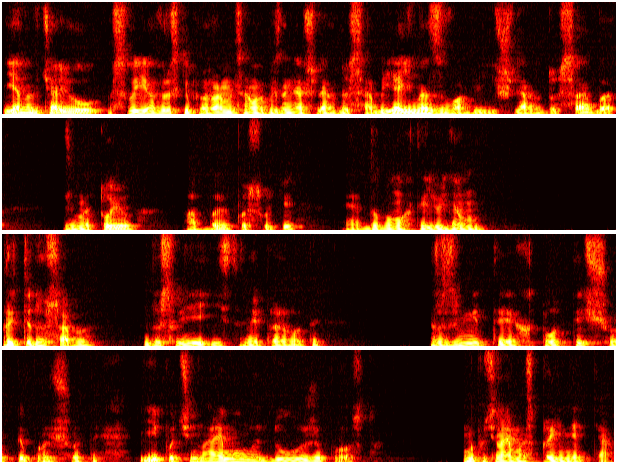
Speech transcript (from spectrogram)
Я навчаю в своїй авторській програмі самопізнання шлях до себе. Я і назвав її шлях до себе з метою, аби, по суті, е, допомогти людям прийти до себе, до своєї істинної природи, зрозуміти, хто ти, що ти, про що ти. І починаємо ми дуже просто. Ми починаємо з прийняття.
